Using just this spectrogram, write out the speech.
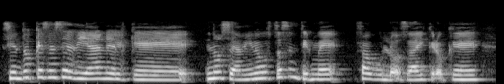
siento que es ese día en el que, no sé, a mí me gusta sentirme fabulosa y creo que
